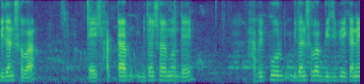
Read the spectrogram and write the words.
বিধানসভা, এই সাতটা বিধানসভার মধ্যে হাবিবপুর বিধানসভা, বিজেপি এখানে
